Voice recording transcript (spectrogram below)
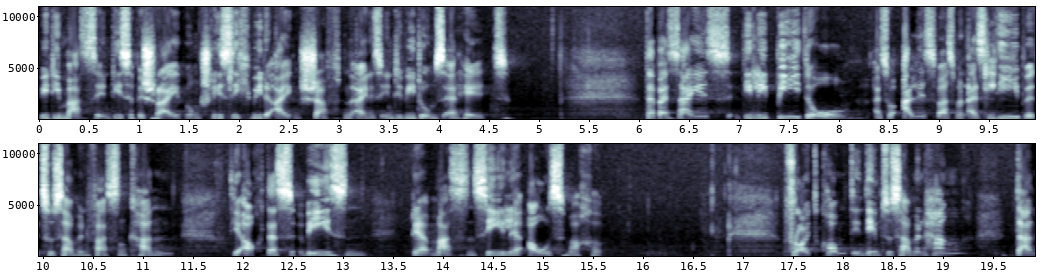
wie die Masse in dieser Beschreibung schließlich wieder Eigenschaften eines Individuums erhält. Dabei sei es die Libido, also alles, was man als Liebe zusammenfassen kann, die auch das Wesen der Massenseele ausmache. Freud kommt in dem Zusammenhang dann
